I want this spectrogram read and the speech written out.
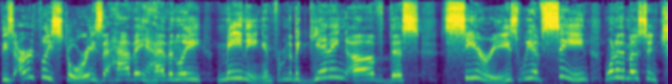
these earthly stories that have a heavenly meaning. And from the beginning of this series, we have seen one of the most intriguing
